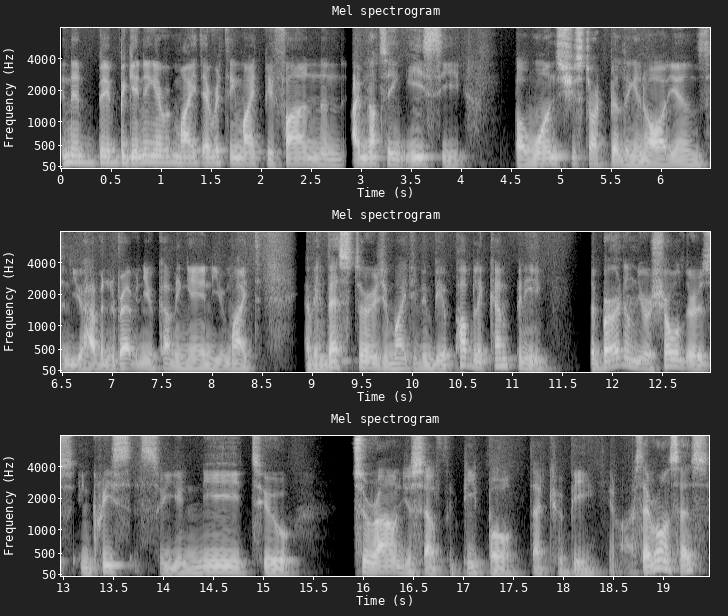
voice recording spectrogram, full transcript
In the beginning, it might everything might be fun, and I'm not saying easy, but once you start building an audience and you have a revenue coming in, you might have investors, you might even be a public company. The burden on your shoulders increases, so you need to surround yourself with people that could be, you know, as everyone says,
